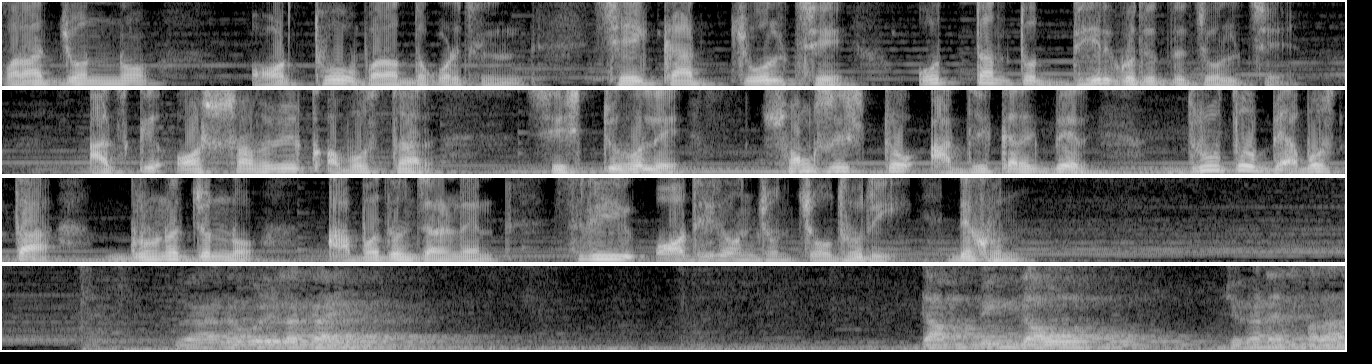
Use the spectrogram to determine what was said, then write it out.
করার জন্য অর্থ বরাদ্দ করেছিলেন। সেই কাজ চলছে, অত্যন্ত ধীর গতিতে চলছে। আজকে অস্বাভাবিক অবস্থার সৃষ্টি হলে সংশ্লিষ্ট আধিকারিকদের দ্রুত ব্যবস্থা গ্রহণের জন্য আবেদন জানালেন শ্রী অধীরঞ্জন চৌধুরী। দেখুন। দয়ানগর এলাকায় ডাম্পিং গ্রাউন্ড যেখানে সারা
